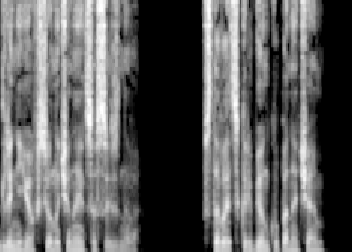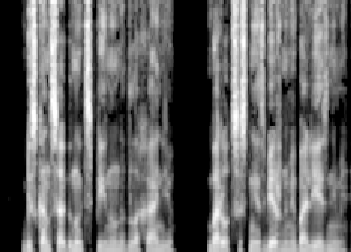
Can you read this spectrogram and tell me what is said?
Для нее все начинается с изного. Вставать к ребенку по ночам, без конца гнуть спину над лоханью, бороться с неизбежными болезнями.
